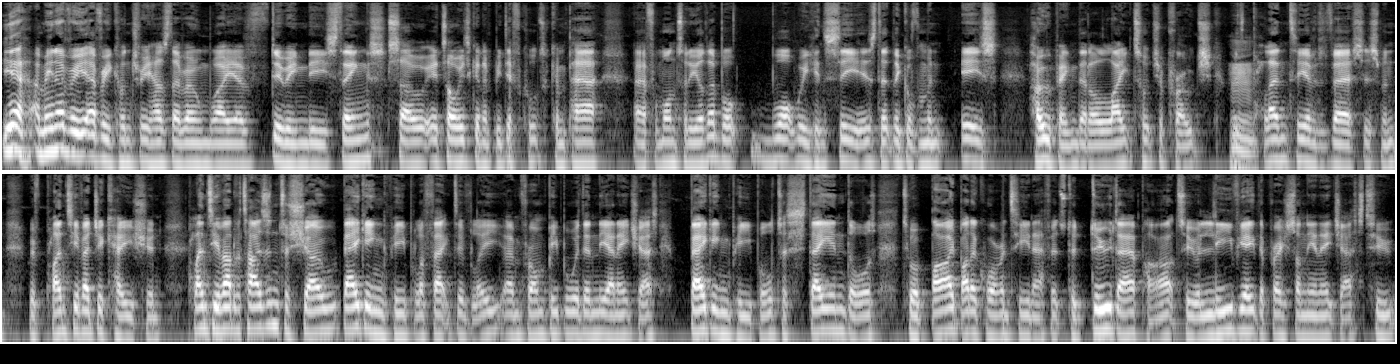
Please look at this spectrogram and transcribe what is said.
Yeah, I mean every every country has their own way of doing these things, so it's always going to be difficult to compare uh, from one to the other. But what we can see is that the government is hoping that a light touch approach with mm. plenty of advertisement, with plenty of education, plenty of advertising to show, begging people effectively and um, from people within the NHS, begging people to stay indoors, to abide by the quarantine efforts, to do their part, to alleviate the pressure on the NHS, to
